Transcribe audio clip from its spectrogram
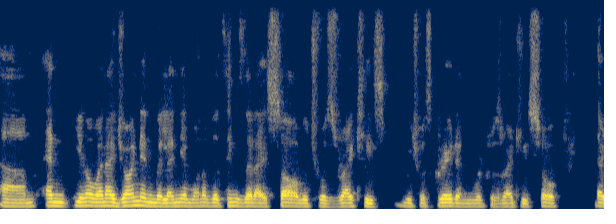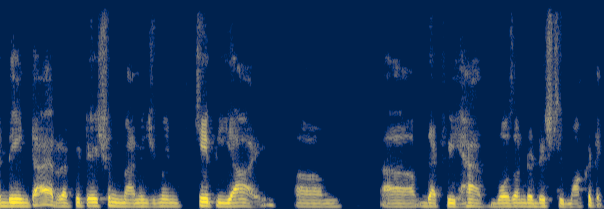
um, and you know when i joined in millennium one of the things that i saw which was rightly which was great and which was rightly so that the entire reputation management kpi um, uh, that we have was under digital marketing.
